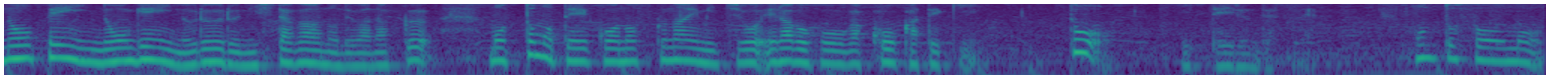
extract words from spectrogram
No pain no gain のルールに従うのではなく最も抵抗の少ない道を選ぶ方が効果的と言っているんですね。本当そう思う。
